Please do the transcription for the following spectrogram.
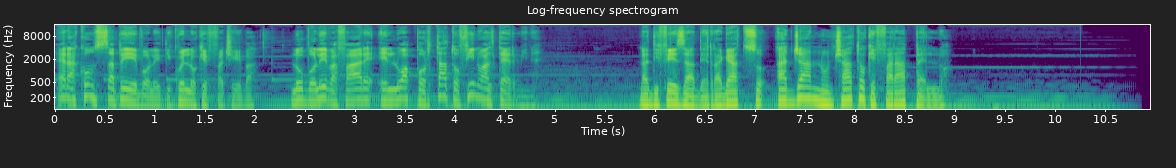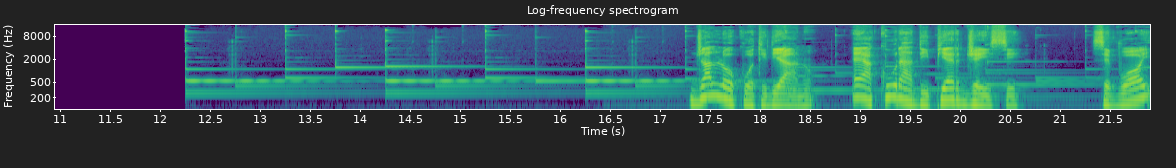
era consapevole di quello che faceva, lo voleva fare e lo ha portato fino al termine. La difesa del ragazzo ha già annunciato che farà appello. Giallo Quotidiano è a cura di Pierre Jacy. Se vuoi,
